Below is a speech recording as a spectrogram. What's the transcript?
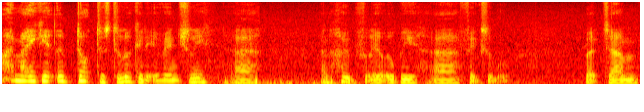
I may get the doctors to look at it eventually, uh, and hopefully it will be uh, fixable. But um,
